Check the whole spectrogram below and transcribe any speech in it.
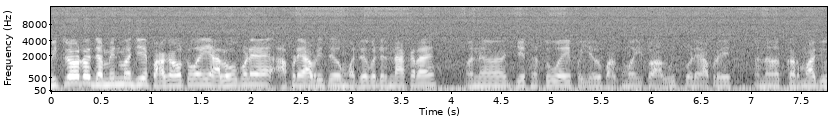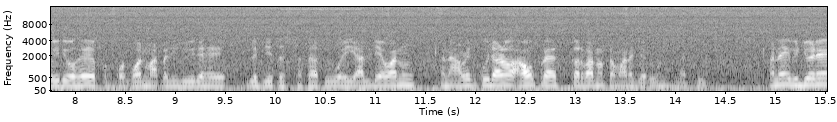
મિત્રો તો જમીનમાં જે ભાગ આવતો હોય એ હાલવો પડે. આપણે આવી રીતે મર્ડર વડર ના કરાય. અને જે થતું હોય ભાઈઓનો ભાગમાં એ તો હાલવું જ પડે આપણે. અને કર્મા જોઈ રહ્યો છે ભગવાન માતાજી જોઈ રહ્યા છે. એટલે જે થતું હોય એ હાલ દેવાનું. અને આવડે કોઈ દાડો આવો પ્રયાસ કરવાનો તમારે જરૂર નથી. અને વિડીયોને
